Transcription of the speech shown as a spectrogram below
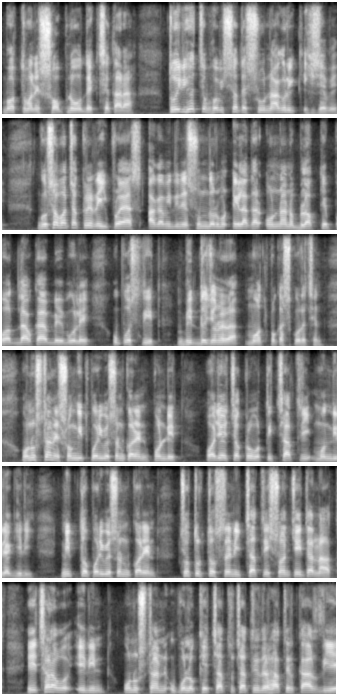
বর্তমানে স্বপ্নও দেখছে তারা। তৈরি হচ্ছে ভবিষ্যতের সুনাগরিক হিসেবে। গোসাবা চক্রের এই প্রয়াস আগামী দিনে সুন্দরবন এলাকার অন্যান্য ব্লককে পথ দেখাবে বলে উপস্থিত বৃদ্ধজনেরা মত প্রকাশ করেছেন। অনুষ্ঠানে সংগীত পরিবেশন করেন পণ্ডিত অজয় চক্রবর্তীর ছাত্রী মন্দিরা গিরি। নৃত্য পরিবেশন করেন চতুর্থ শ্রেণির ছাত্রী সঞ্চয়িতা নাথ। এছাড়াও এদিন অনুষ্ঠান উপলক্ষে ছাত্রছাত্রীদের হাতের কাজ দিয়ে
